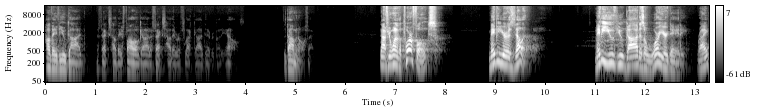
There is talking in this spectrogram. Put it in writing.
How they view God affects how they follow God, affects how they reflect God to everybody else. The domino effect. Now, if you're one of the poor folks, maybe you're a zealot. Maybe you view God as a warrior deity, right?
